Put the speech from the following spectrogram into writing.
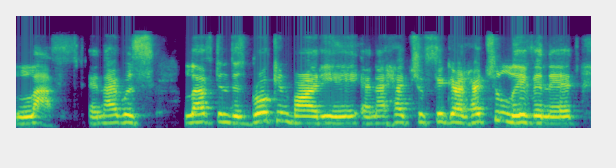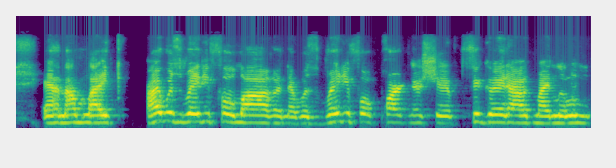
left. And I was left in this broken body and I had to figure out how to live in it. And I'm like, I was ready for love and I was ready for partnership, figured out my little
